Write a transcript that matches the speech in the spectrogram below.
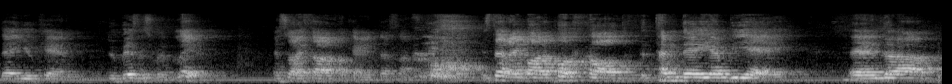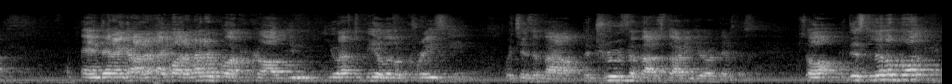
that you can do business with later. And so I thought, okay, that's not. Instead, I bought a book 10-Day MBA. And, uh, and then I, got, I bought another book called you, you Have to Be a Little Crazy, which is about the truth about starting your own business. So this little book,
